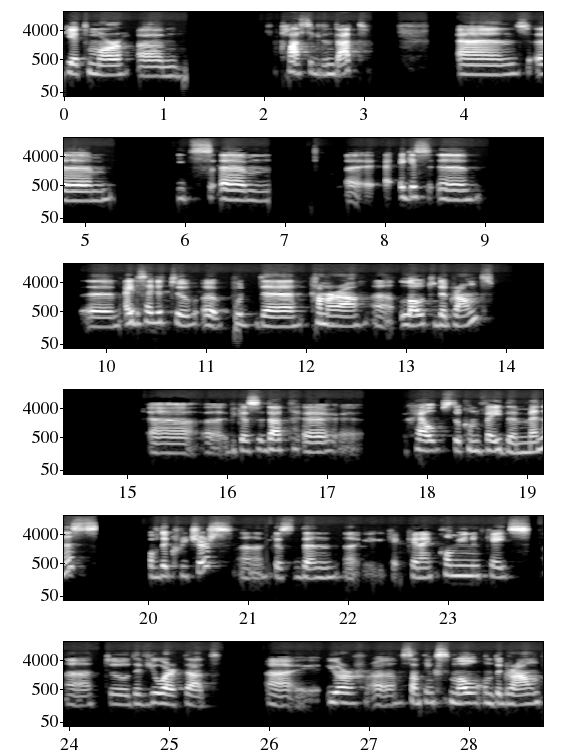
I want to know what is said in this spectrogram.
get more um, classic than that. And um, it's um, uh, I guess uh, uh, I decided to uh, put the camera uh, low to the ground uh, because that helps to convey the menace of the creatures because then can I communicate to the viewer that uh, you're uh, something small on the ground,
